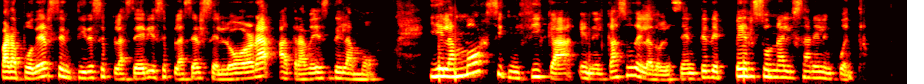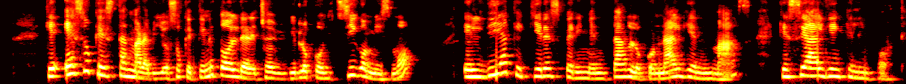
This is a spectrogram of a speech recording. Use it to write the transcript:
para poder sentir ese placer y ese placer se logra a través del amor. Y el amor significa, en el caso del adolescente, de personalizar el encuentro. Que eso que es tan maravilloso, que tiene todo el derecho de vivirlo consigo mismo, el día que quiere experimentarlo con alguien más, que sea alguien que le importe.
